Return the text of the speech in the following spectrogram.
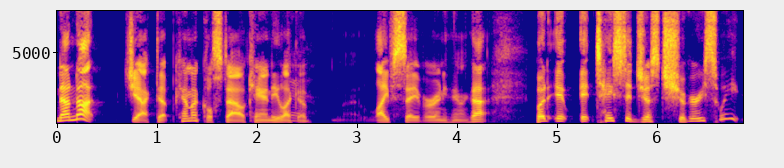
Now, not jacked up chemical style candy like a lifesaver or anything like that, but it, it tasted just sugary sweet.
